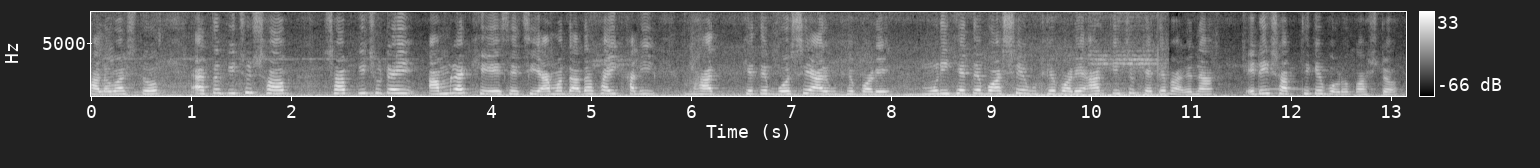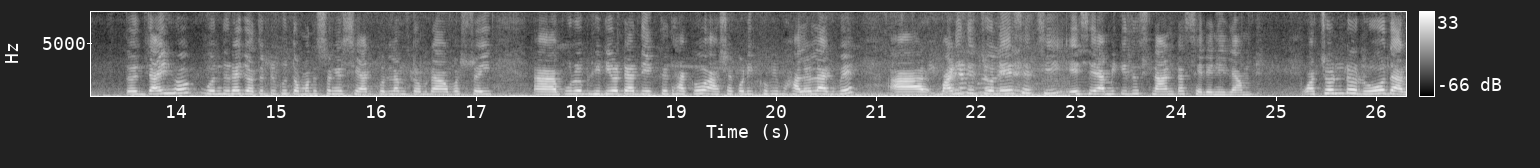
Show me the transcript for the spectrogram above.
ভালোবাসতো, এত কিছু সব সব কিছুটাই আমরা খেয়ে এসেছি। আমার দাদা ভাই খালি ভাত খেতে বসে আর উঠে পড়ে, মুড়ি খেতে বসে উঠে পড়ে, আর কিছু খেতে পারে না। এটাই সব থেকে বড় কষ্ট। তো যাই হোক বন্ধুরা, যতটুকু তোমাদের সঙ্গে শেয়ার করলাম, তোমরা অবশ্যই পুরো ভিডিওটা দেখতে থাকো। আশা করি খুবই ভালো লাগবে। আর বাড়িতে চলে এসেছি, এসে আমি কিন্তু স্নানটা সেরে নিলাম। প্রচণ্ড রোদ আর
